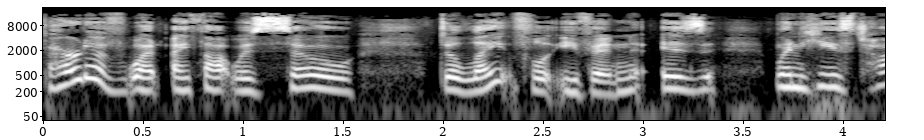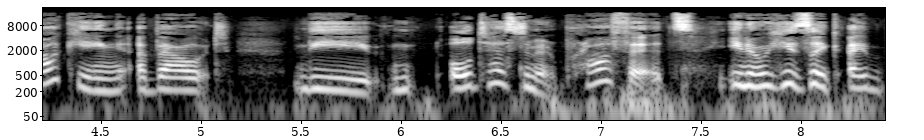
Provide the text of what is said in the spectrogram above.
part of what I thought was so delightful even is when he's talking about the Old Testament prophets, you know, he's like, I,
